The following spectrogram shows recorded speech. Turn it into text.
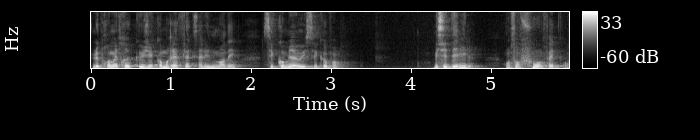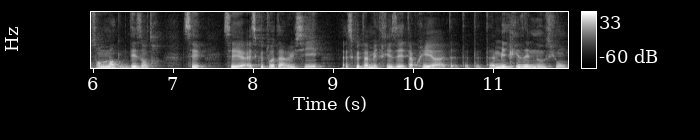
le premier truc que j'ai comme réflexe à lui demander, c'est combien ont eu ses copains. Mais c'est débile. On s'en fout en fait, on s'en manque des autres. C'est est-ce que toi tu as réussi? Est-ce que tu as maîtrisé, as pris, euh, as, maîtrisé les notions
